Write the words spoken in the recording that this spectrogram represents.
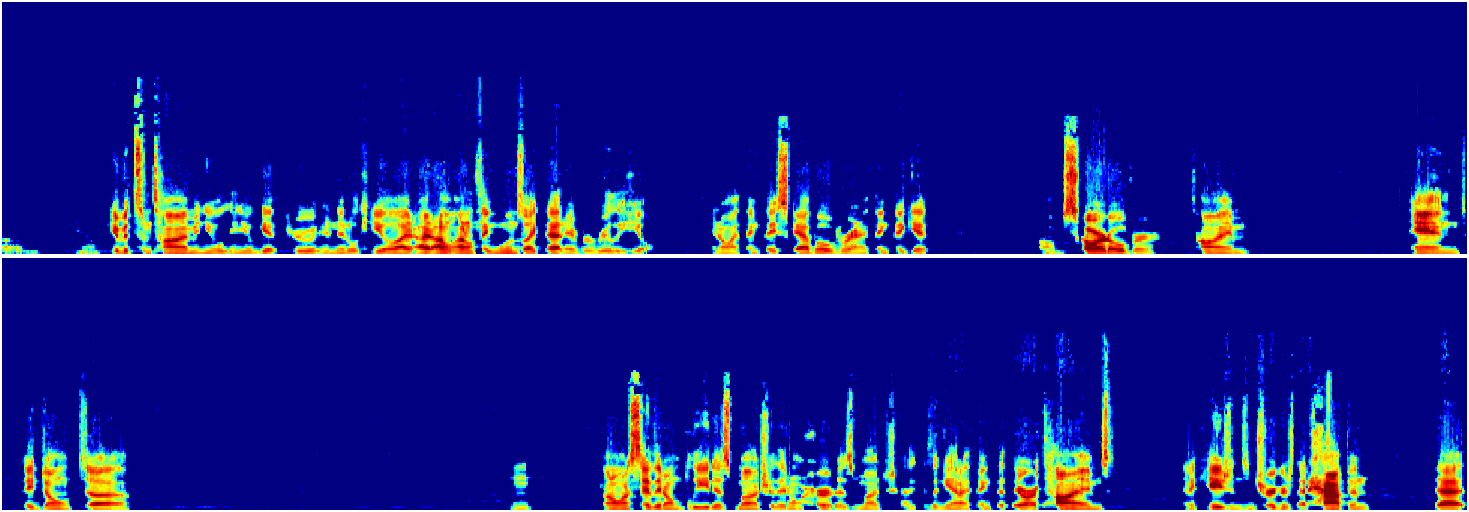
um, you know, give it some time and you'll and you'll get through it and it'll heal. I I don't, I don't think wounds like that ever really heal. You know, I think they scab over and I think they get um, scarred over time, and they don't uh, I don't want to say they don't bleed as much or they don't hurt as much because again, I think that there are times and occasions and triggers that happen that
